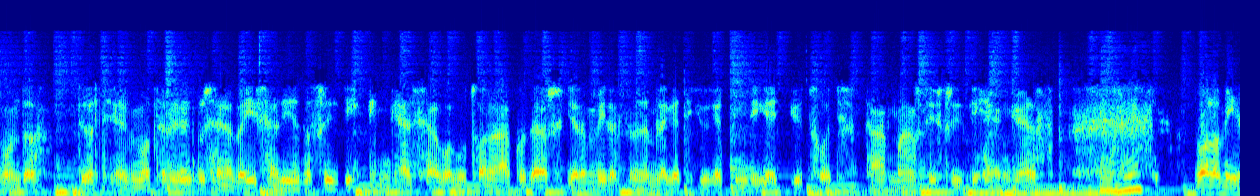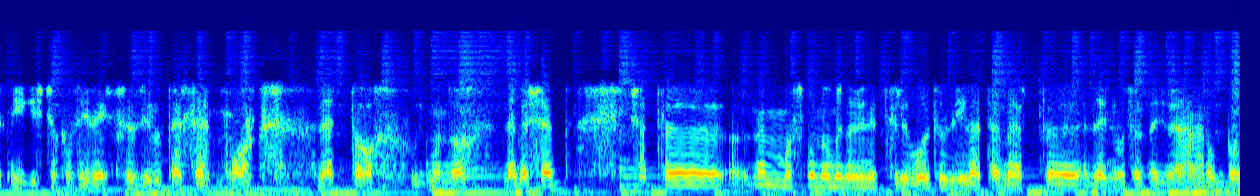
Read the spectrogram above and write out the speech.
mond a történelmi materializmus elvei felé, ez a Friedrich engels való találkozás, ugye nem véletlenül emlegetik őket mindig együtt, hogy Karl Marx és Friedrich Engels. Uh-huh. valamiért mégiscsak azért egy közül persze Marx lett a, úgymond a nevesebb, és hát nem azt mondom, hogy nagyon egyszerű volt az élete, mert 1843-ban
